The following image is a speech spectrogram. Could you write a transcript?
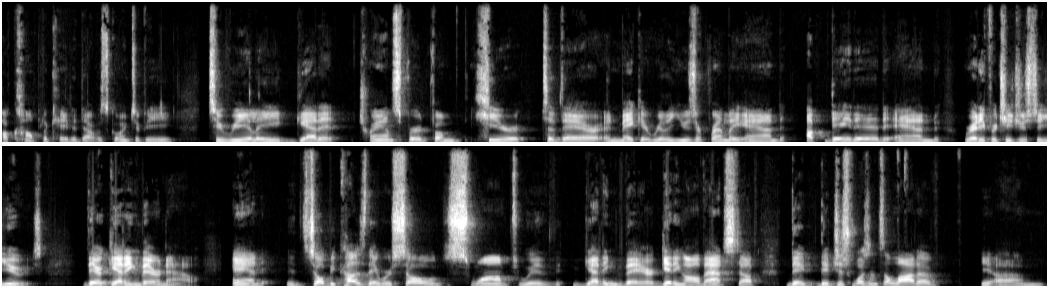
how complicated that was going to be to really get it transferred from here to there and make it really user friendly and updated and ready for teachers to use. They're getting there now. And so, because they were so swamped with getting there, getting all that stuff, they, there just wasn't a lot of um,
